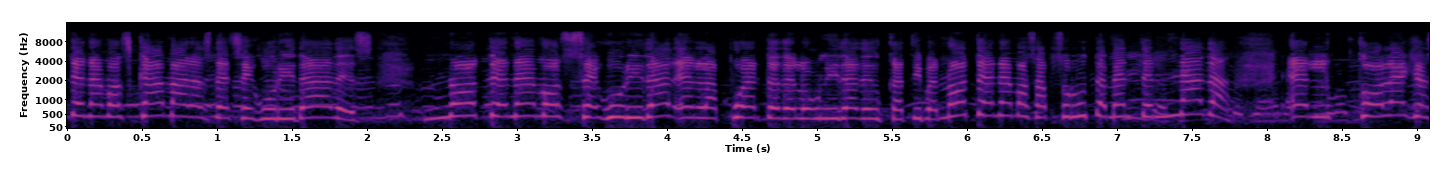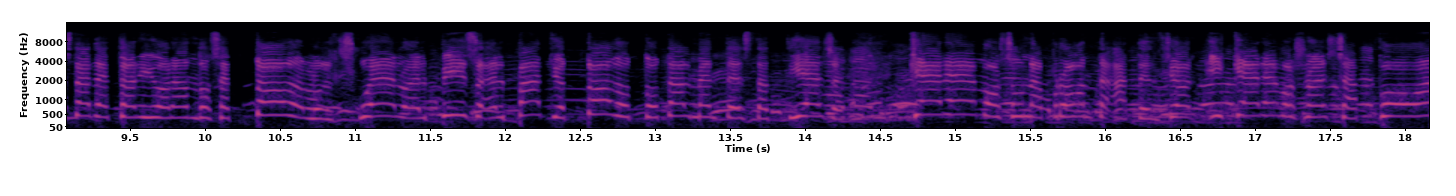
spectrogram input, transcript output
tenemos cámaras de seguridades, no tenemos seguridad en la puerta de la unidad educativa, no tenemos absolutamente nada. El colegio está deteriorándose todo, el suelo, el piso, el patio, todo totalmente está tierra. Queremos una pronta atención y queremos nuestra POA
